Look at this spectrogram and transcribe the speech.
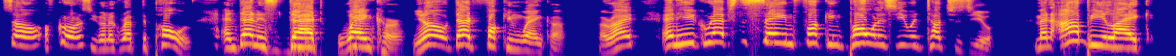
So of course you're gonna grab the pole, and then it's that wanker, you know, that fucking wanker, all right? And he grabs the same fucking pole as you and touches you. Man, I'll be like,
